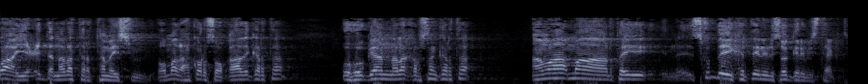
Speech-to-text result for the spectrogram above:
waa iyo cidda nala tartamaysu yidhi oo madaxa kor soo qaadi karta oo hoggaan nala qabsan karta ama maaragtay isku dayi karta inayna soo garab istaagto.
